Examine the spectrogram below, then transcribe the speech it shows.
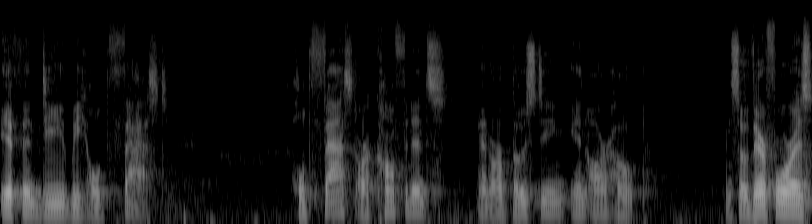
if indeed we hold fast, hold fast our confidence and our boasting in our hope. And so therefore, as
